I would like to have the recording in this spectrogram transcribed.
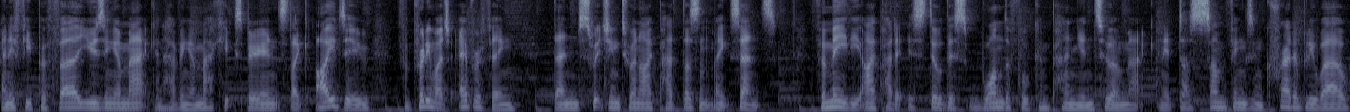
And if you prefer using a Mac and having a Mac experience like I do for pretty much everything, then switching to an iPad doesn't make sense. For me, the iPad is still this wonderful companion to a Mac and it does some things incredibly well,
